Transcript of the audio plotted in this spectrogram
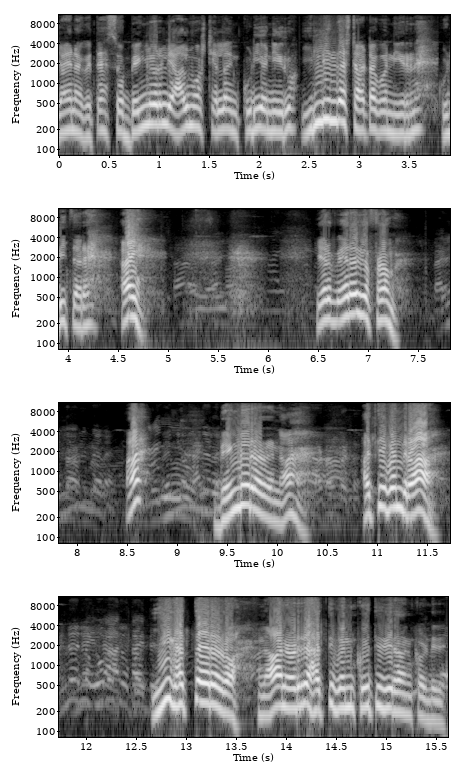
ಜಾಯ್ನ್ ಆಗುತ್ತೆ. ಸೊ ಬೆಂಗಳೂರಲ್ಲಿ ಆಲ್ಮೋಸ್ಟ್ ಎಲ್ಲ ಕುಡಿಯೋ ನೀರು ಇಲ್ಲಿಂದ ಸ್ಟಾರ್ಟ್ ಆಗೋ ನೀರನ್ನೇ ಕುಡಿತಾರೆ. ಆಯ್ ಯಾರು ಬೇರೆ ಫ್ರಮ್ ಆ? ಬೆಂಗಳೂರವ್ರೇನಾ? ಹತ್ತಿ ಬಂದ್ರಾ? ಈಗ ಹತ್ತಾ ಇರೋರು. ನಾನು ನೋಡಿದ್ರೆ ಹತ್ತಿ ಬಂದು ಕೂತಿದ್ದೀರಾ ಅನ್ಕೊಂಡಿದ್ದೆ.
